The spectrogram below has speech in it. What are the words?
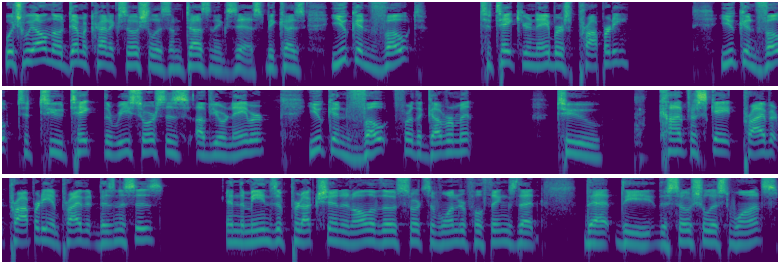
which we all know democratic socialism doesn't exist because you can vote to take your neighbor's property. You can vote to, to take the resources of your neighbor. You can vote for the government to confiscate private property and private businesses and the means of production and all of those sorts of wonderful things that that the the socialist wants.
